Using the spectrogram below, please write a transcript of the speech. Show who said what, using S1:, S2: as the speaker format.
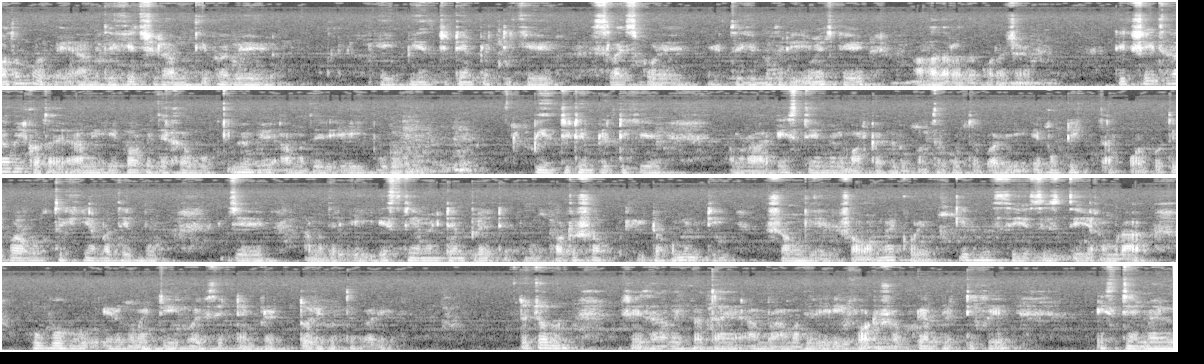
S1: গত পর্বে আমি দেখিয়েছিলাম কীভাবে এই পিএইচডি টেমপ্লেটটিকে স্লাইস করে এর থেকে প্রতিটি ইমেজকে আলাদা আলাদা করা যায়। ঠিক সেই ধারাবাহিকতায় আমি এই পর্বে দেখাবো কীভাবে আমাদের এই পুরো পিএইচডি টেমপ্লেটটিকে আমরা এইচটিএমএল মার্কআপে রূপান্তর করতে পারি এবং ঠিক তার পরবর্তী পর্ব থেকেই আমরা দেখব যে আমাদের এই এইচটিএমএল টেমপ্লেট এবং ফটোশপ এই ডকুমেন্টটি সঙ্গে সমন্বয় করে কীভাবে সিএসএস দিয়ে আমরা হুবহু এরকম একটি ওয়েবসাইট টেমপ্লেট তৈরি করতে পারি। তো চলুন, সেই ধারাবাহিকতায় আমরা আমাদের এই ফটোশপ টেমপ্লেটটিকে এইচটিএমএল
